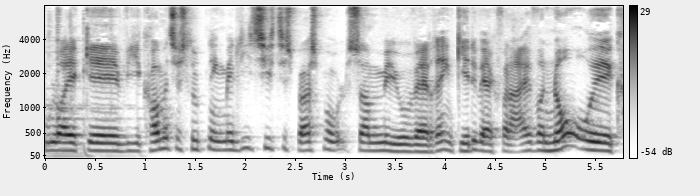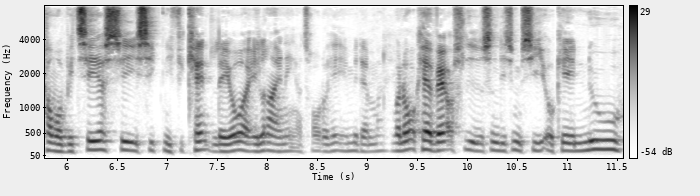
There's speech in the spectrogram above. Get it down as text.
Ulrik, øh, vi er kommet til slutningen med lige et sidste spørgsmål, som jo vil være et rent gætteværk for dig. Hvornår øh, kommer vi til at se signifikant lavere elregninger, tror du, herhjemme i Danmark? Hvornår kan erhvervslivet sådan ligesom sige, okay, nu,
